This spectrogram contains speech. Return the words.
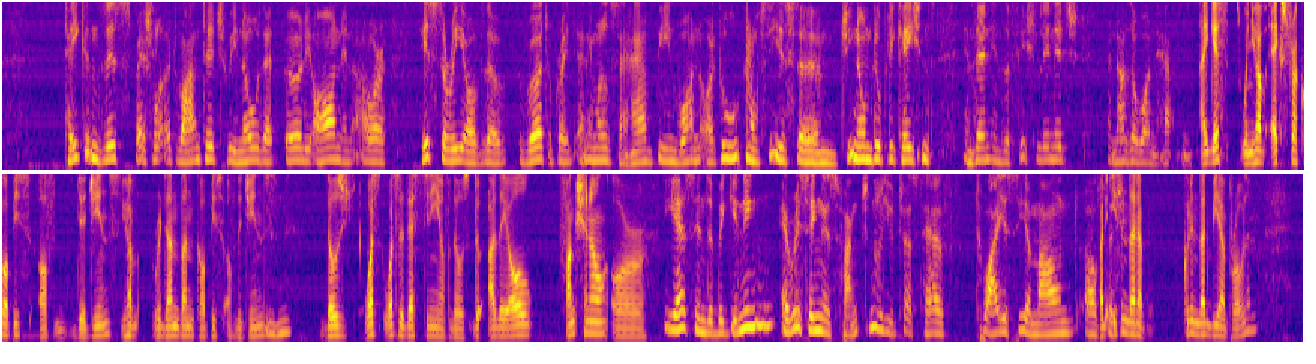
taken this special advantage. We know that early on in our history of the vertebrate animals, there have been one or two of these um, genome duplications, and then in the fish lineage, another one happened. I guess when you have extra copies of the genes, you have redundant copies of the genes. Mhm. Those what's what's the destiny of those? Do, are they all functional or? Yes, in the beginning, everything is functional. You just have twice the amount of. But isn't that a couldn't that be a problem?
